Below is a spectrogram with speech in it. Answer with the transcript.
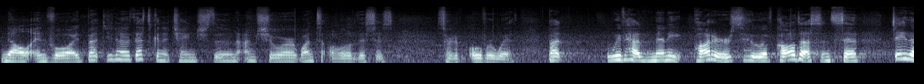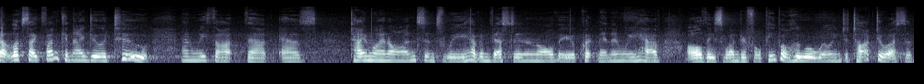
null and void, but you know, that's going to change soon, I'm sure, once all of this is sort of over with. But we've had many potters who have called us and said, gee, that looks like fun, can I do it too? And we thought that as time went on since we have invested in all the equipment and we have all these wonderful people who are willing to talk to us and,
